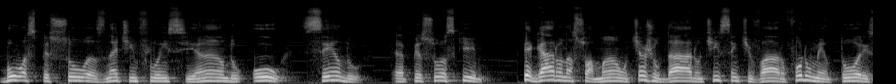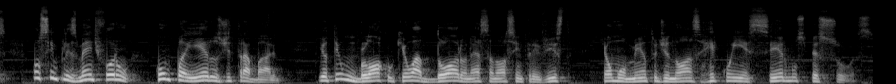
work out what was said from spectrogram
boas pessoas né, te influenciando ou sendo é, pessoas que pegaram na sua mão, te ajudaram, te incentivaram, foram mentores ou simplesmente foram companheiros de trabalho. E eu tenho um bloco que eu adoro nessa nossa entrevista, que é o momento de nós reconhecermos pessoas,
